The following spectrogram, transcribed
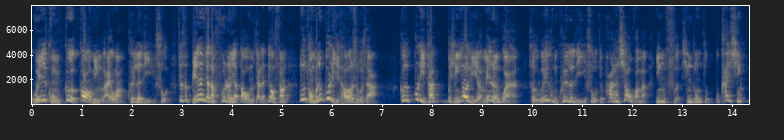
唯恐各诰命来往，亏了礼数。就是别人家的夫人要到我们家来吊丧，你总不能不理他吧？是不是啊？可是不理他不行，要理没人管，所以唯恐亏了礼数，就怕人笑话嘛，因此心中就不开心。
